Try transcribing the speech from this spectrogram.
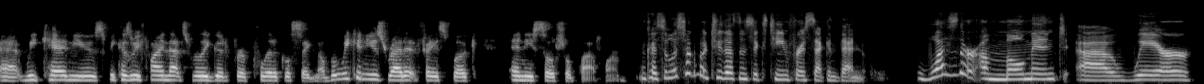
Uh, we can use because we find that's really good for a political signal, but we can use Reddit, Facebook, any social platform. Okay, so let's talk about 2016 for a second then. Was there a moment uh, where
